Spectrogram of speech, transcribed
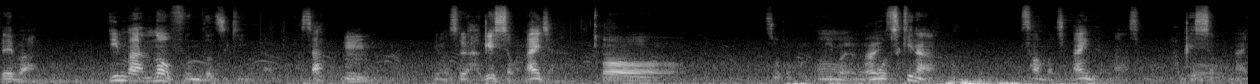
例えば今のフンド好きだとかさうん。今そういう激しさはないじゃん、ああそうかも、うん今やない。もう好きなサンバじゃないんだよなその激しさがない、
